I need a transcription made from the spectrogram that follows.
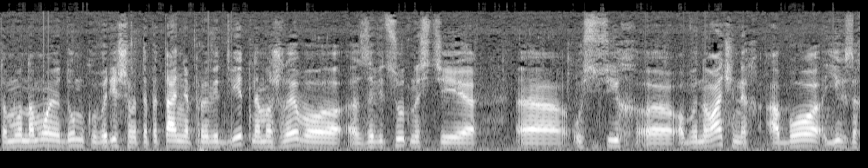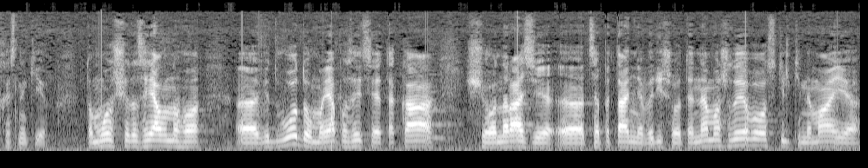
тому, на мою думку, вирішувати питання про відвід неможливо е, за відсутності е, усіх е, обвинувачених або їх захисників. Тому щодо заявленого е, відводу, моя позиція така, що наразі е, це питання вирішувати неможливо, оскільки немає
